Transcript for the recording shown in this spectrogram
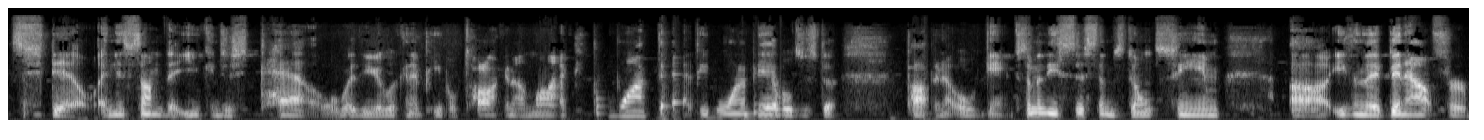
still and it's something that you can just tell whether you're looking at people talking online people want that people want to be able just to pop in an old game some of these systems don't seem uh, even they've been out for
